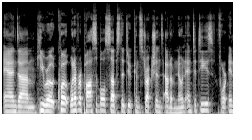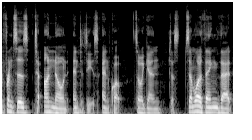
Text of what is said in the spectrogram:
And um, he wrote, quote, whenever possible, substitute constructions out of known entities for inferences to unknown entities, end quote. So again, just similar thing that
